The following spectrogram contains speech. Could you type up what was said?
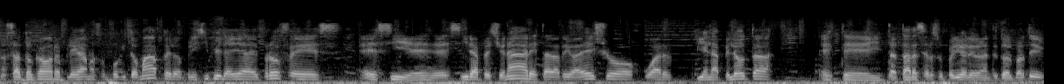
nos ha tocado replegarnos un poquito más, pero en principio la idea del profe es, sí, es, ir a presionar, estar arriba de ellos, jugar bien la pelota este, y tratar de ser superiores durante todo el partido.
